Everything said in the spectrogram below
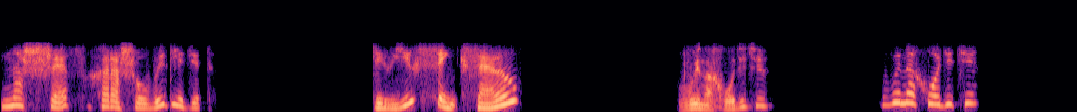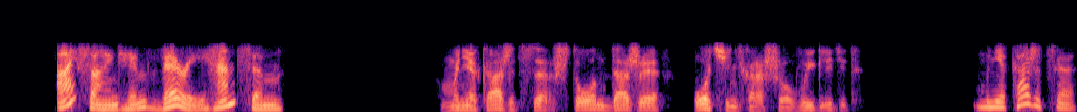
Наш шеф хорошо выглядит. Do you think so? Вы находите? Вы находите? I find him very handsome. Мне кажется, что он даже очень хорошо выглядит. Мне кажется,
